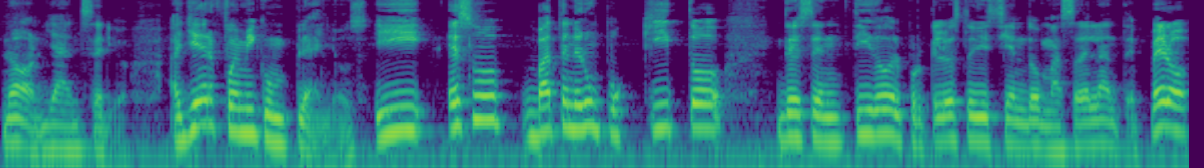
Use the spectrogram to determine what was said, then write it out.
No, ya en serio. Ayer fue mi cumpleaños y eso va a tener un poquito de sentido el por qué lo estoy diciendo más adelante, pero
